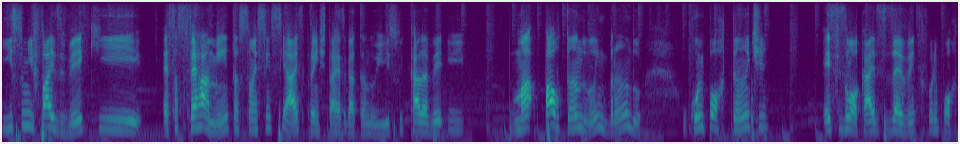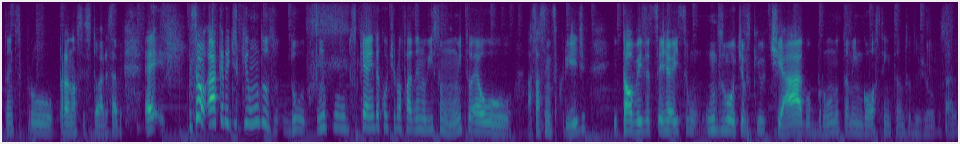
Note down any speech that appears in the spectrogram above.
E isso me faz ver que essas ferramentas são essenciais para a gente estar tá resgatando isso e cada vez e pautando, lembrando o quão importante esses locais, esses eventos foram importantes pro, pra nossa história, sabe? É, eu acredito que um dos, do, um dos que ainda continua fazendo isso muito é o Assassin's Creed. E talvez seja isso um dos motivos que o Thiago, o Bruno também gostem tanto do jogo, sabe?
